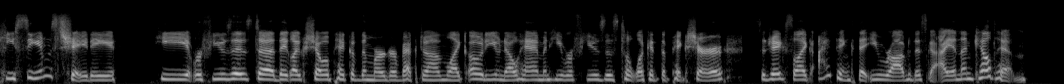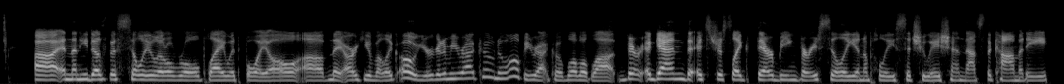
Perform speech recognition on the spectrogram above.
He seems shady. He refuses to they like show a pic of the murder victim like, "Oh, do you know him?" and he refuses to look at the picture. So Jake's like, "I think that you robbed this guy and then killed him." Uh, and then he does this silly little role play with Boyle. Um, they argue about like, "Oh, you're gonna be Ratko? No, I'll be Ratko." Blah blah blah. Very again, it's just like they're being very silly in a police situation. That's the comedy.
